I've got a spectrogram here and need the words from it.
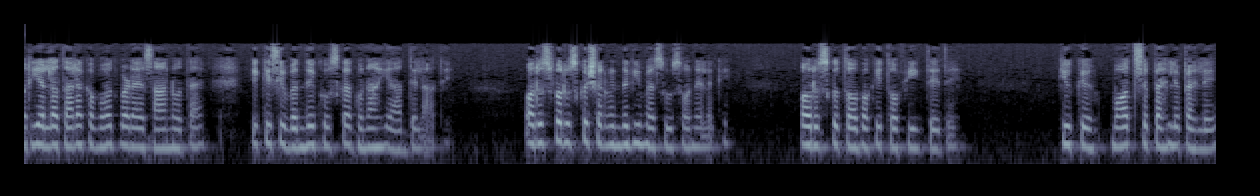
اور یہ اللہ تعالیٰ کا بہت بڑا احسان ہوتا ہے کہ کسی بندے کو اس کا گناہ یاد دلا دے اور اس پر اس کو شرمندگی محسوس ہونے لگے اور اس کو توبہ کی توفیق دے دے کیونکہ موت سے پہلے پہلے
